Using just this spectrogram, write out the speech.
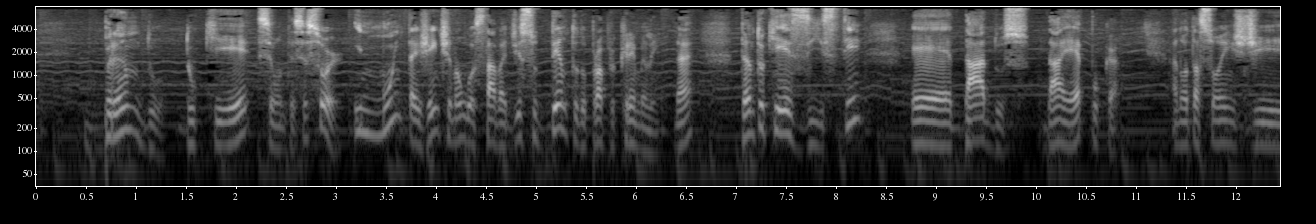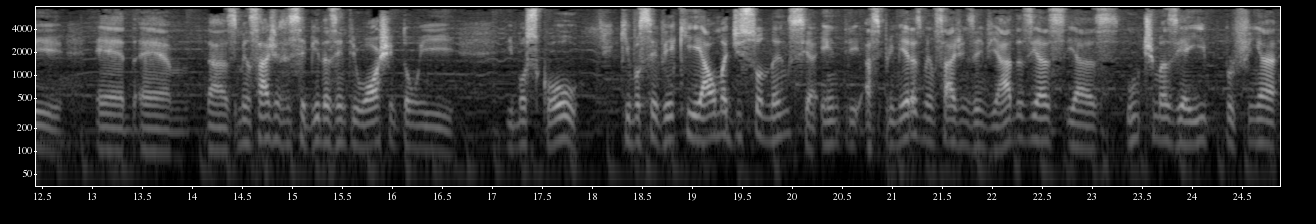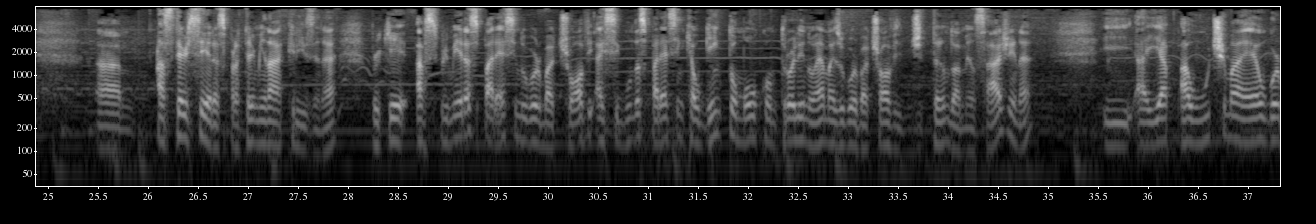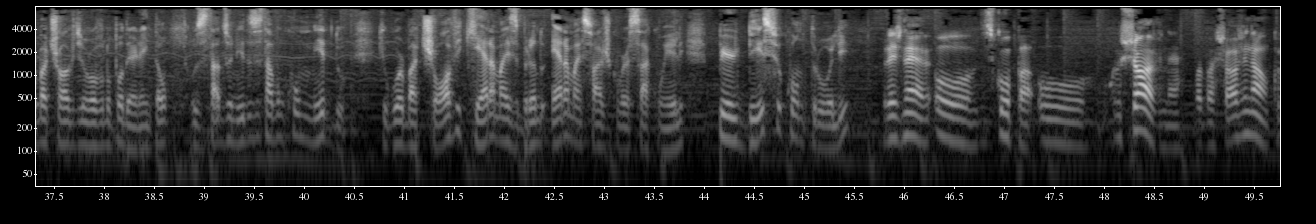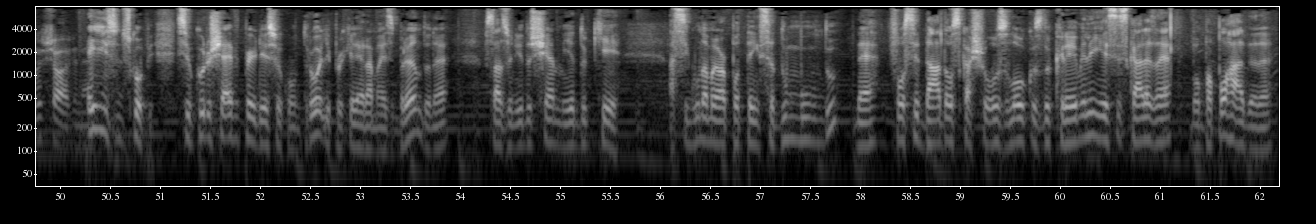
brando do que seu antecessor. E muita gente não gostava disso dentro do próprio Kremlin, né? Tanto que existe é, dados da época, anotações de é, é, das mensagens recebidas entre Washington e, e Moscou, que você vê que há uma dissonância entre as primeiras mensagens enviadas e as, e as últimas, e aí, por fim, a, a as terceiras para terminar a crise, né? Porque as primeiras parecem do Gorbachev, as segundas parecem que alguém tomou o controle, não é mais o Gorbachev ditando a mensagem, né? E aí a, a, última é o Gorbachev de novo no poder, né? Então, os Estados Unidos estavam com medo que o Gorbachev, que era mais brando, era mais fácil de conversar com ele, perdesse o controle. Brezhnev, oh, desculpa, o Khrushchev, né? Gorbachev não, Khrushchev, né? É isso, desculpe. Se o Khrushchev perdesse o controle, porque ele era mais brando, né? Os Estados Unidos tinha medo que a segunda maior potência do mundo, né, fosse dada aos cachorros loucos do Kremlin e esses caras, né, vão pra porrada, né?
